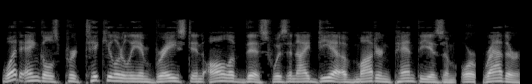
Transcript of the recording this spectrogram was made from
What Engels particularly embraced in all of this was an idea of modern pantheism or, rather,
